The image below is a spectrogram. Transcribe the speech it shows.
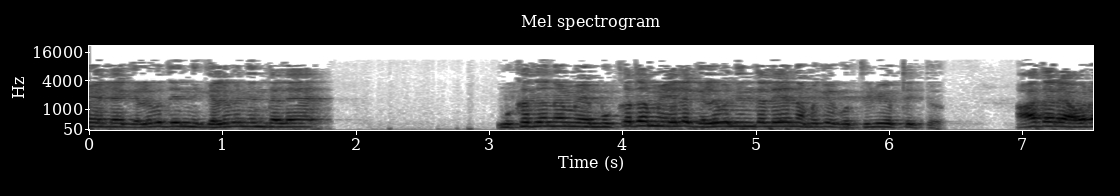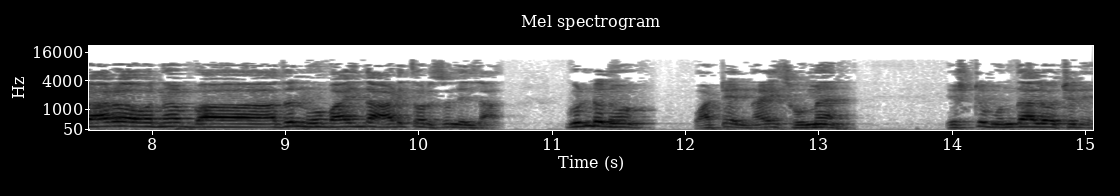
ಮೇಲೆ ಗೆಲುವಿನ ಗೆಲುವಿನಿಂದಲೇ, ಮುಖದ ಮುಖದ ಮೇಲೆ ಗೆಲುವಿನಿಂದಲೇ ನಮಗೆ ತಿಳಿಯುತ್ತಿತ್ತು ಆದರೆ ಅವರಾರು ಅವನ ಅದನ್ನು ಬಾಯಿಂದ ಆಡಿ ತೋರಿಸಲಿಲ್ಲ. ಗುಂಡನು, ವಾಟ್ ಎ ನೈಸ್ ವುಮ್ಯಾನ್ ಎಷ್ಟು ಮುಂದಾಲೋಚನೆ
